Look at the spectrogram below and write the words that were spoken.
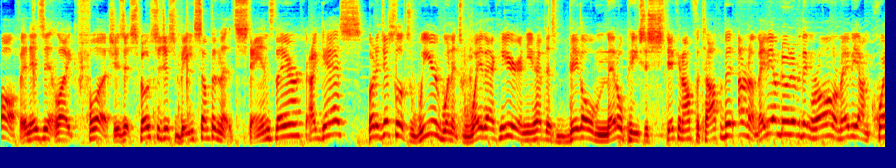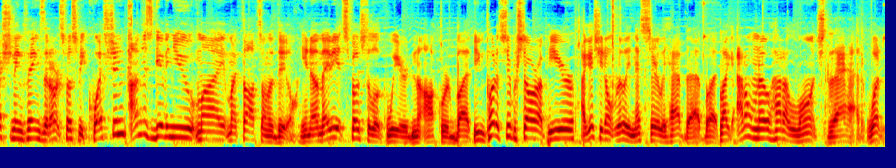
off and isn't like flush. Is it supposed to just be something that stands there, I guess? But it just looks weird when it's way back here and you have this big old metal piece just sticking off the top of it. I don't know. Maybe I'm doing everything wrong or maybe I'm questioning things that aren't supposed to be questioned. I'm just giving you my, my thoughts on the deal. You know, maybe it's supposed to look weird and awkward, but you can put a superstar up here. I guess you don't really necessarily have that, but like, I don't know how to launch that. What,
